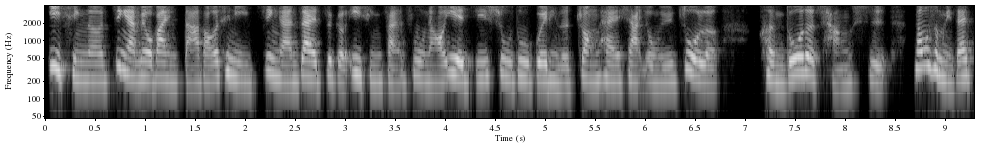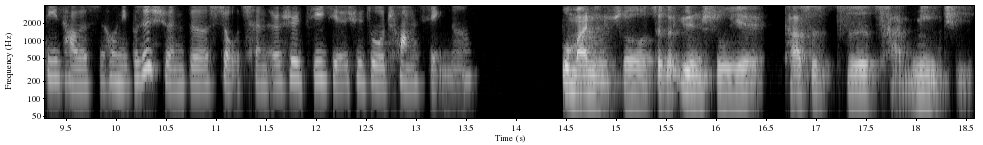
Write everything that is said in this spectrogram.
疫情呢？竟然没有把你打倒，而且你竟然在这个疫情反复，然后业绩速度归零的状态下，勇于做了很多的尝试。那为什么你在低潮的时候，你不是选择守成，而是积极的去做创新呢？不瞒你说，这个运输业它是资产密集，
